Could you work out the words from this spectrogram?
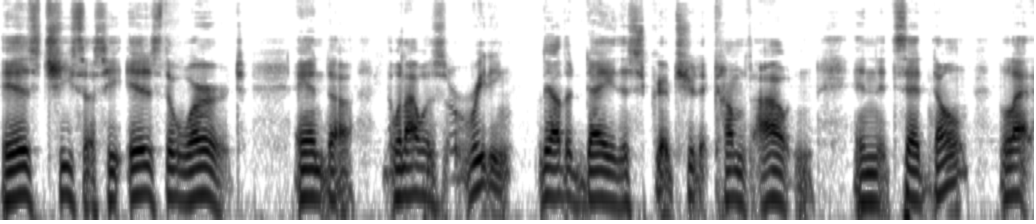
is Jesus. He is the Word. And uh, when I was reading the other day the scripture that comes out and, and it said, Don't let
